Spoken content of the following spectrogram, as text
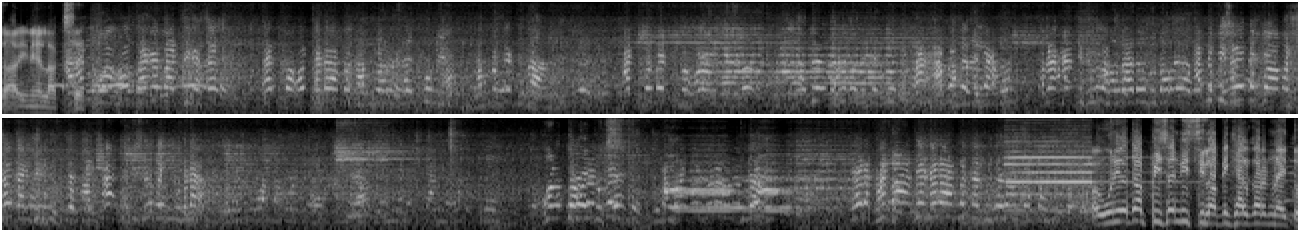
গাড়ি নিয়ে লাগছে। আপনি পিছনে দেখব আমার সঙ্গে গাড়ি দেখব তো ওই ঢুকছে এটা ফাঁকা আছে এখানে আপনাকে ঢুকে ও, উনিও তো পিছনে নিচ্ছিল আপনি খেয়াল করেন নাই তো।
